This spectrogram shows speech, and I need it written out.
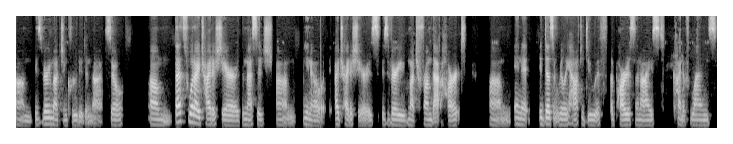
um, is very much included in that. So um, that's what I try to share. The message, um, you know, I try to share is is very much from that heart, um, and it it doesn't really have to do with a partisanized kind of lens.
